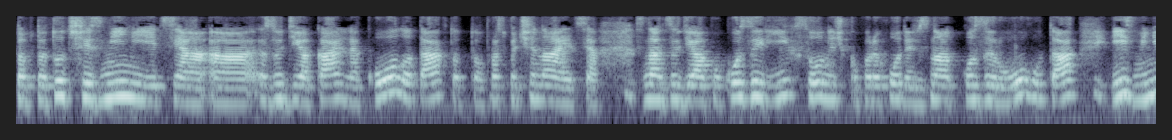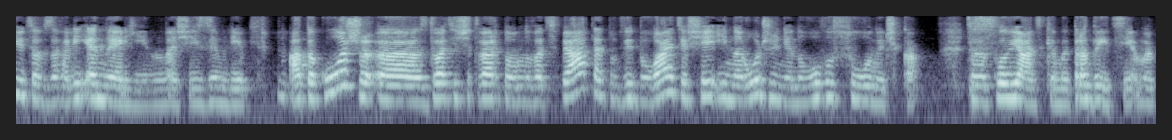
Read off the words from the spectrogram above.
Тобто тут ще змінюється а, зодіакальне коло, так тобто розпочинається знак зодіаку Козиріг, сонечко переходить в знак Козирогу, так і змінюються взагалі енергії на нашій землі. А також е, з 24 на 25 тут відбувається ще і народження нового сонечка. Це за слов'янськими традиціями.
